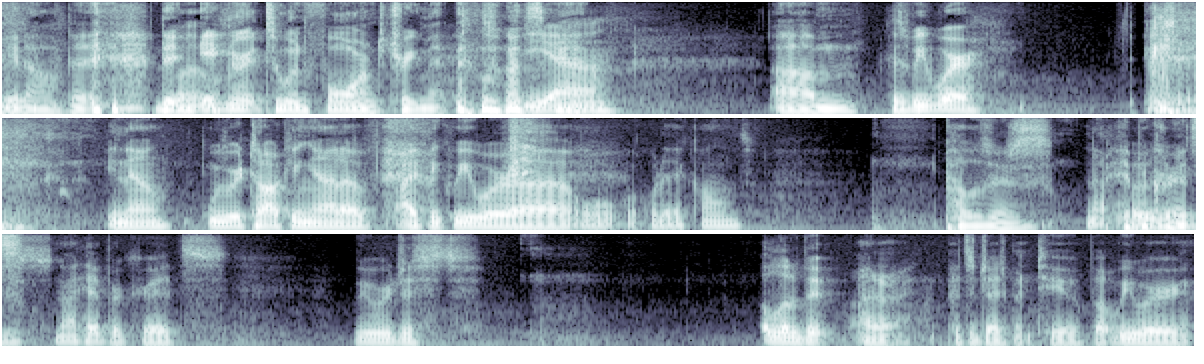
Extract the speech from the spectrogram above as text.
you know the the ignorant to informed treatment is what I'm saying. Yeah. Um, because we were, you know, we were talking out of. I think we were. uh What are they called? posers Not Hypocrites. posers, not hypocrites. We were just a little bit. I don't know. It's a judgment too, but we were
